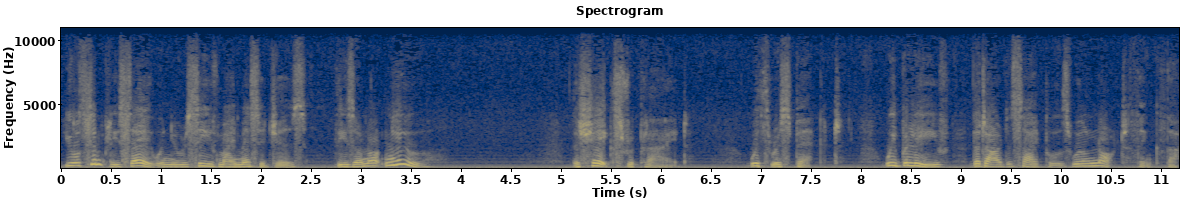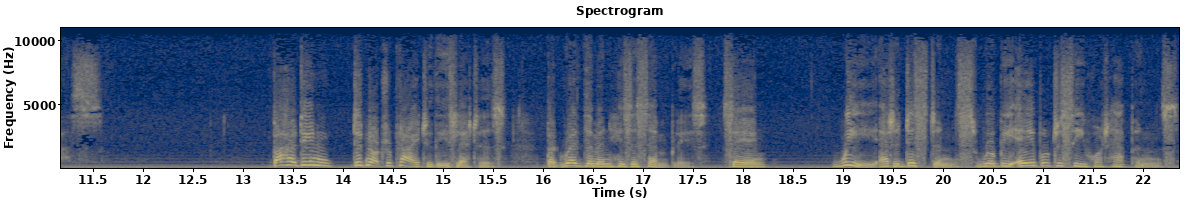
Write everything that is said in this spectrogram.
you'll simply say when you receive my messages, these are not new. The sheikhs replied, With respect, we believe that our disciples will not think thus. Bahauddin did not reply to these letters, but read them in his assemblies, saying, we, at a distance, will be able to see what happens.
